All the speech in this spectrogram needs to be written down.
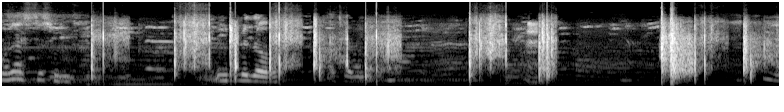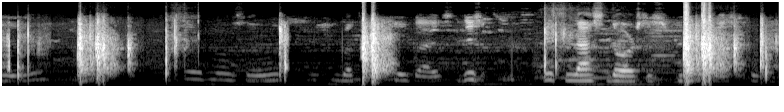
Oh, that's this one. In the middle. But here guys, this this last doors is really last doors.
